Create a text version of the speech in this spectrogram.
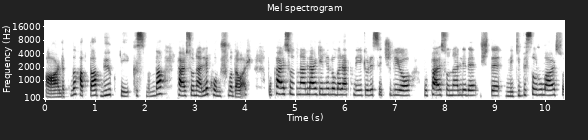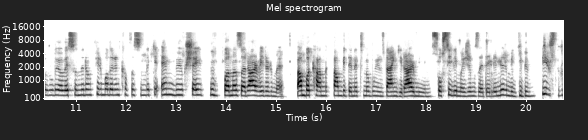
ağırlıklı. Hatta büyük bir kısmında personelle konuşma da var. Bu personeller genel olarak neye göre seçiliyor? Bu personellere işte ne gibi sorular soruluyor ve sanırım firmaların kafasındaki en büyük şey bu bana zarar verir mi? Ben bakanlıktan bir denetime bu yüzden girer miyim? Sosyal imajım zedelenir mi? gibi bir sürü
